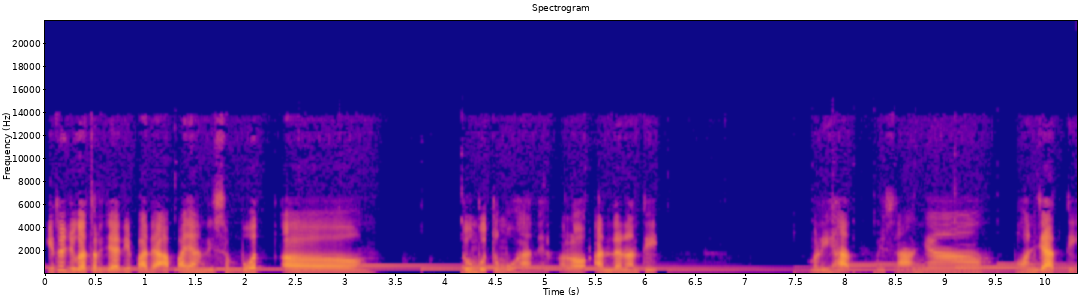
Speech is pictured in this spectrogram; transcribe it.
itu juga terjadi pada apa yang disebut uh, tumbuh-tumbuhan ya. Kalau anda nanti melihat misalnya pohon jati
